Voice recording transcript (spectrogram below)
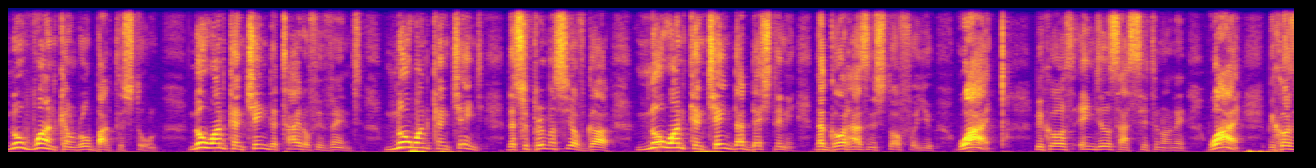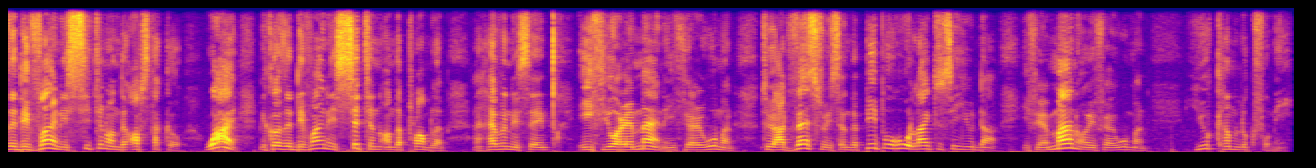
No one can roll back the stone. No one can change the tide of events. No one can change the supremacy of God. No one can change that destiny that God has in store for you. Why? Because angels are sitting on it. Why? Because the divine is sitting on the obstacle. Why? Because the divine is sitting on the problem. And heaven is saying, if you are a man, if you're a woman, to your adversaries and the people who would like to see you down, if you're a man or if you're a woman, you come look for me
